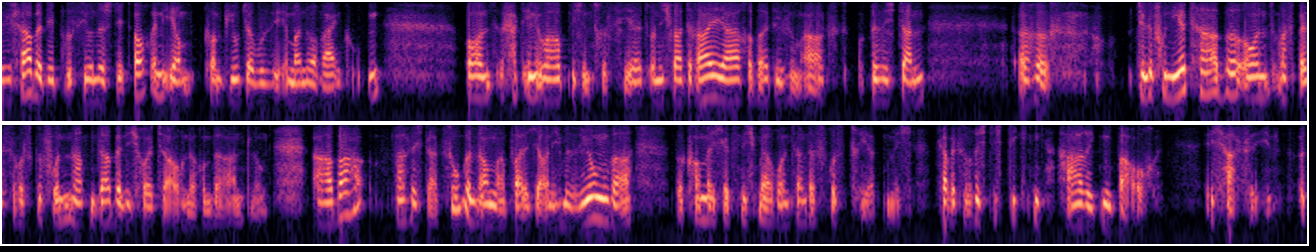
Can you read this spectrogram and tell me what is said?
Ich habe Depressionen, das steht auch in Ihrem Computer, wo Sie immer nur reingucken. Und es hat ihn überhaupt nicht interessiert. Und ich war drei Jahre bei diesem Arzt, bis ich dann äh, telefoniert habe und was Besseres gefunden habe. Und da bin ich heute auch noch in Behandlung. Aber was ich da zugenommen habe, weil ich ja auch nicht mehr so jung war, bekomme ich jetzt nicht mehr runter und das frustriert mich. Ich habe jetzt einen richtig dicken, haarigen Bauch. Ich hasse ihn.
